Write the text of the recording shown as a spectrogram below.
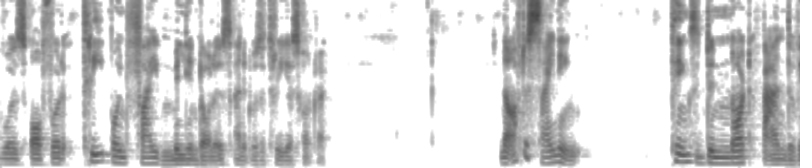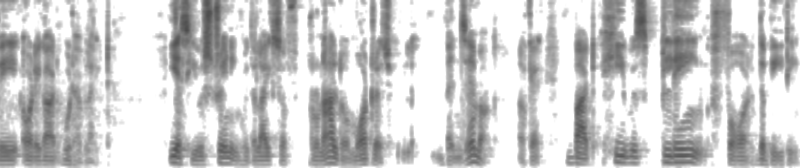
was offered $3.5 million and it was a three years contract. Now, after signing, things did not pan the way Odegaard would have liked. Yes, he was training with the likes of Ronaldo, Modric, Benzema, okay, but he was playing for the B team,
